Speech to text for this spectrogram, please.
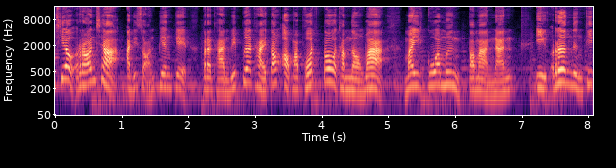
เชียลร้อนฉ่าอดิศรเพียงเกต ประธานวิปเพื่อไทยต้องออกมาโพสต์โต้ทำนองว่า ไม่กลัวมึงประมาณนั้น อีกเรื่องหนึ่งที่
